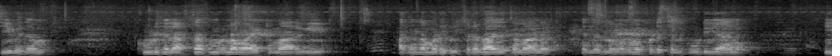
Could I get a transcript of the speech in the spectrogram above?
ജീവിതം കൂടുതൽ അർത്ഥപൂർണമായിട്ട് മാറുകയും അത് നമ്മുടെ ഒരു ഉത്തരവാദിത്വമാണ് എന്നുള്ള ഓർമ്മപ്പെടുത്തൽ കൂടിയാണ് ഈ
